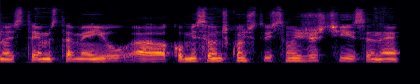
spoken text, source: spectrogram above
nós temos também o- a Comissão de Constituição e Justiça, né?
